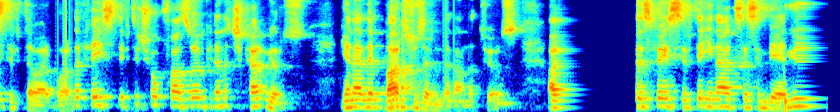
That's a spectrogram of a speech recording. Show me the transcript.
Facelift'te var bu arada. Facelift'i çok fazla ön plana çıkarmıyoruz. Genelde Bars üzerinden anlatıyoruz. Access Facelift'te yine Access'in bir yüz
